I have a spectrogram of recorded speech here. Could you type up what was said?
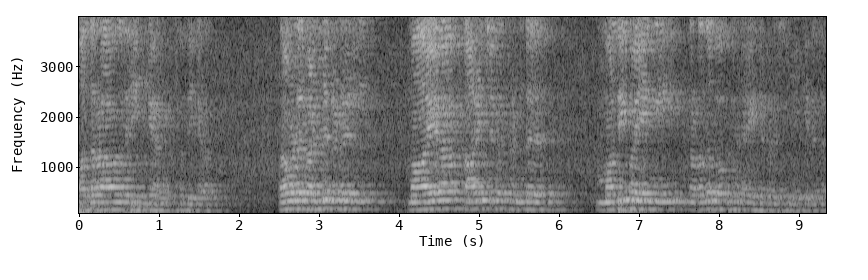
പതറാതിരിക്കാൻ ശ്രദ്ധിക്കണം. നമ്മുടെ കണ്ണുകളിൽ മായ കാഴ്ചകൾ കണ്ട് മതിമയങ്ങി നടന്നു പോകാനായിട്ട് പരിശ്രമിക്കരുത്.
